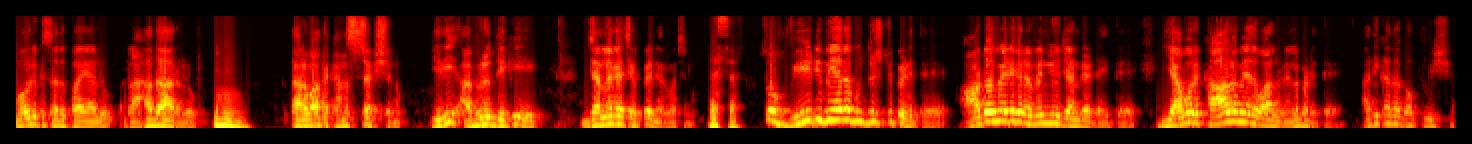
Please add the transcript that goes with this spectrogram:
మౌలిక సదుపాయాలు రహదారులు తర్వాత కన్స్ట్రక్షన్ ఇది అభివృద్ధికి జనరల్గా చెప్పే నిర్వచనం. సో వీటి మీద దృష్టి పెడితే ఆటోమేటిక్ రెవెన్యూ జనరేట్ అయితే ఎవరి కాళ్ళ మీద వాళ్ళు నిలబడితే అది కదా గొప్ప విషయం.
